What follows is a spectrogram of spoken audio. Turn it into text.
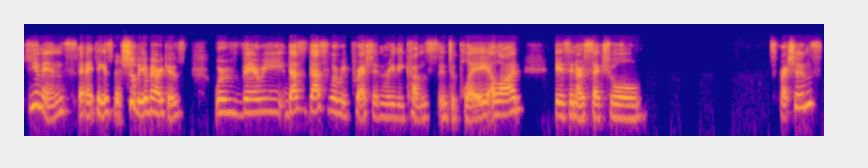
humans, and I think especially Americans, we're very that's that's where repression really comes into play a lot, is in our sexual expressions.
